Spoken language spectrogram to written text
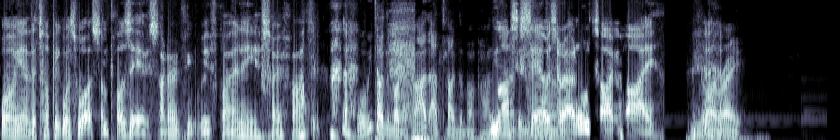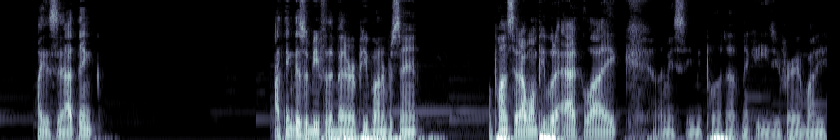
Well, yeah, the topic was what are some positives. I don't think we've got any so far. well, we talked about the pod. I talked about positives. Mask sales are at an all-time high. You are right. Like I said, I think I think this would be for the better of people, hundred percent. Pun said, I want people to act like. Let me see. Let me pull it up. Make it easier for everybody.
